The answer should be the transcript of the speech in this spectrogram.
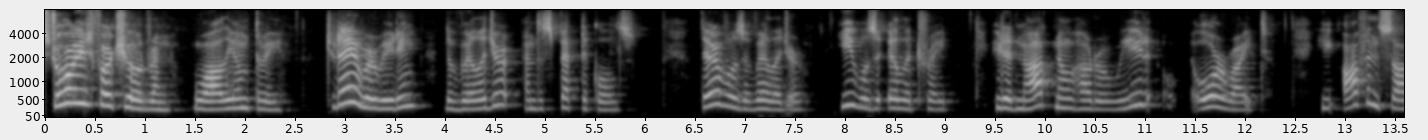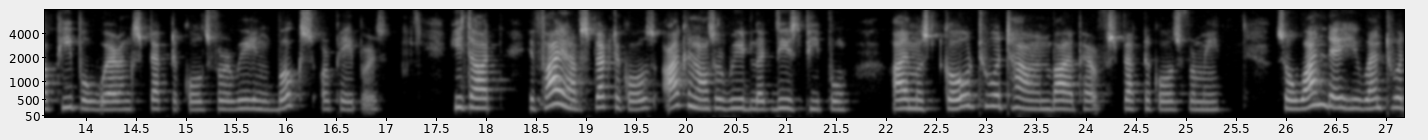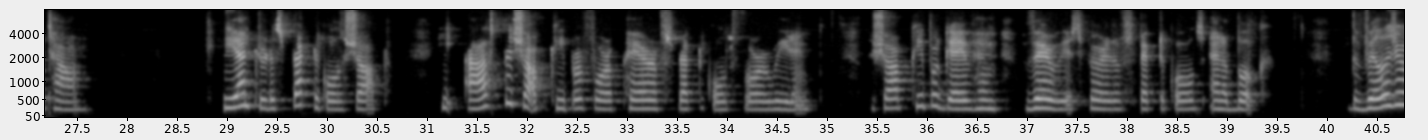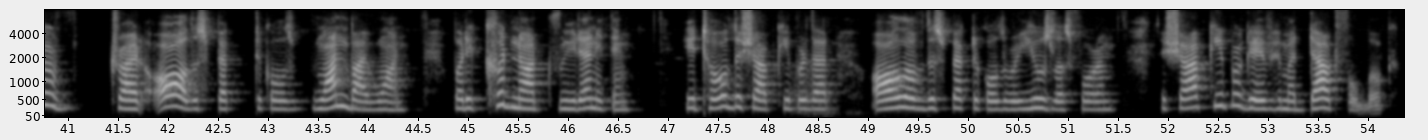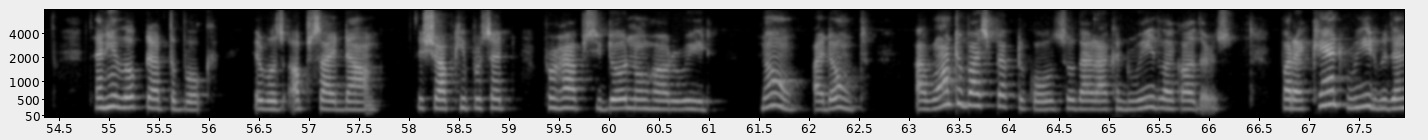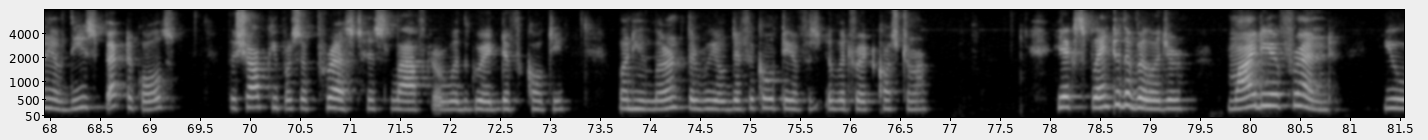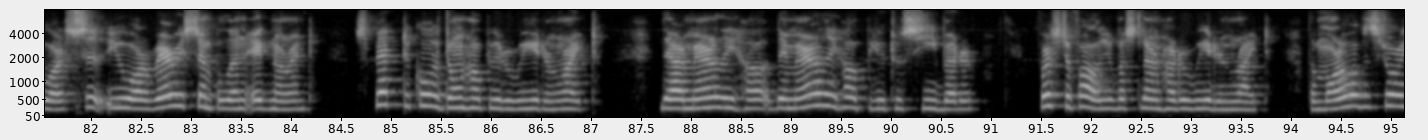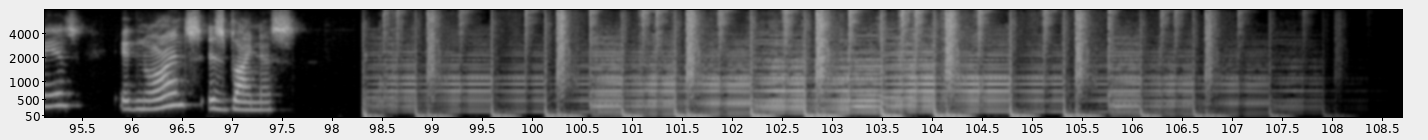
Stories for Children, Volume 3. Today we're reading The Villager and the Spectacles. There was a villager. He was illiterate. He did not know how to read or write. He often saw people wearing spectacles for reading books or papers. He thought, if I have spectacles, I can also read like these people. I must go to a town and buy a pair of spectacles for me. So one day he went to a town. He entered a spectacles shop. He asked the shopkeeper for a pair of spectacles for reading. The shopkeeper gave him various pairs of spectacles and a book. The villager tried all the spectacles one by one, but he could not read anything. He told the shopkeeper that all of the spectacles were useless for him. The shopkeeper gave him a doubtful look. Then he looked at the book. It was upside down. The shopkeeper said, Perhaps you don't know how to read. No, I don't. I want to buy spectacles so that I can read like others. But I can't read with any of these spectacles. The shopkeeper suppressed his laughter with great difficulty when he learned the real difficulty of his illiterate customer. He explained to the villager, My dear friend, you are, si- you are very simple and ignorant. Spectacles don't help you to read and write. They are merely hel- they merely help you to see better. First of all, you must learn how to read and write. The moral of the story is ignorance is blindness.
